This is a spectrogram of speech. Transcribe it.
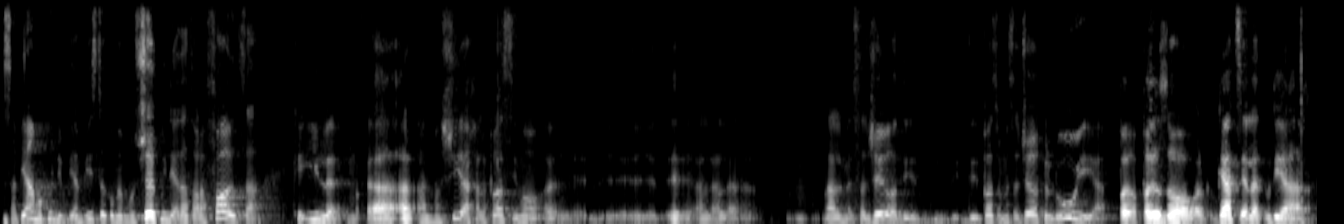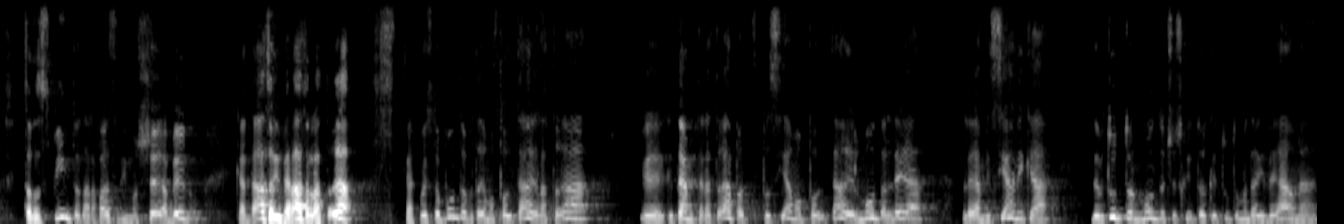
sappiamo quindi, abbiamo visto come Moshe quindi ha dato la forza che il, uh, al, al Mashiach, al prossimo, uh, uh, al, al al messaggero, di, di, di prossimo messaggero che lui ha preso, grazie a lui, è stato spinto dalla forza di Moshe Rabbeinu, che ha dato, rivelato la Torah, che a questo punto potremo portare la Torah, eh, che tramite la Torah possiamo portare il mondo all'era, all'era messianica, dove tutto il mondo c'è scritto che tutto il mondo arriverà a, una,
